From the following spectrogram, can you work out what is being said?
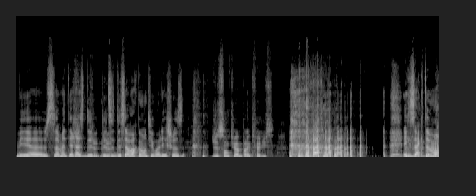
mais euh, ça m'intéresse de, de, de savoir comment tu vois les choses. je sens que tu vas me parler de phallus. Exactement.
